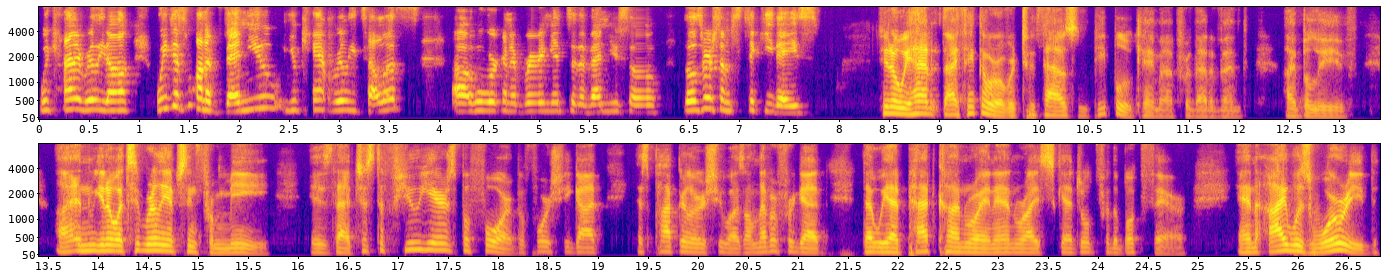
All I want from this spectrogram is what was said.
we kind of really don't, we just want a venue. You can't really tell us uh, who we're going to bring into the venue. So those were some sticky days you know, we had, I think there were over 2,000 people who came out for that event, I believe. Uh, and, you know, what's really interesting for me is that just a few years before, before she got as popular as she was, I'll never forget that we had Pat Conroy and Anne Rice scheduled for the book fair. And I was worried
